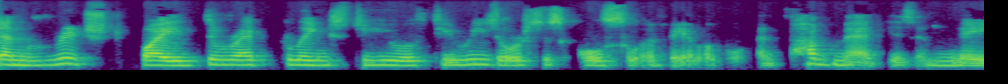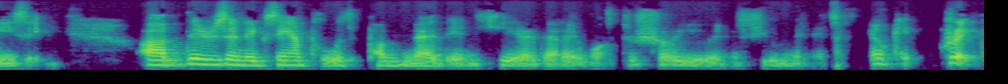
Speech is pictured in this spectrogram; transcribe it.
enriched by direct links to U of T resources also available. And PubMed is amazing. Uh, there's an example with PubMed in here that I want to show you in a few minutes. Okay, great.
